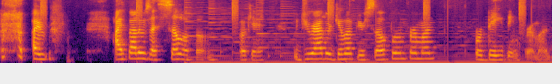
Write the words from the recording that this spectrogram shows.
I, I thought it was a cell phone. Okay. Would you rather give up your cell phone for a month or bathing for a month?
